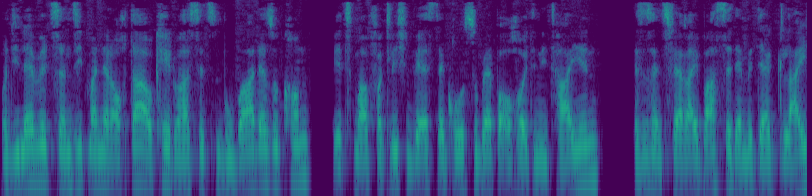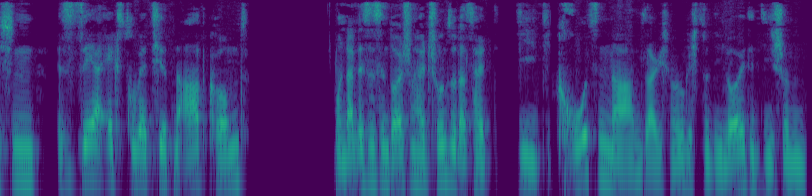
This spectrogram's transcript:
Und die Levels, dann sieht man ja auch da, okay, du hast jetzt einen Buba, der so kommt, jetzt mal verglichen, wer ist der große Rapper auch heute in Italien? Es ist ein Sferai Basse, der mit der gleichen, sehr extrovertierten Art kommt. Und dann ist es in Deutschland halt schon so, dass halt die, die großen Namen, sage ich mal, wirklich so die Leute, die schon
